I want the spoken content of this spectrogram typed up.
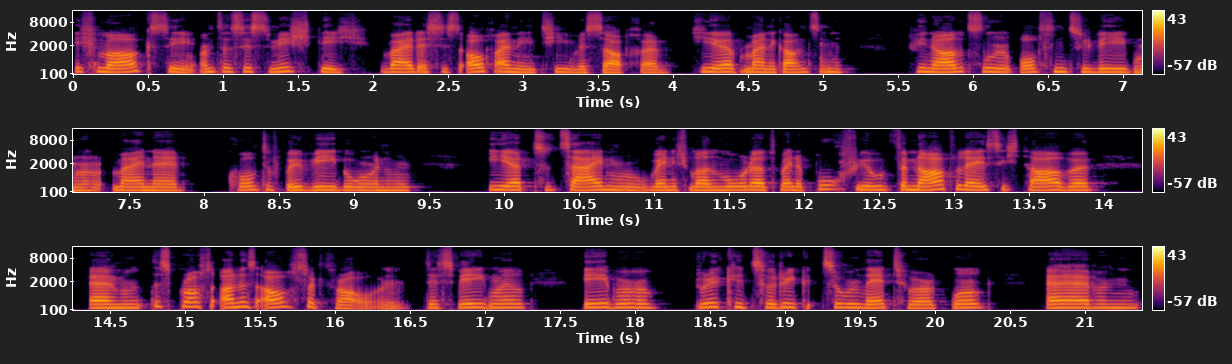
Ich mag sie und das ist wichtig, weil es ist auch eine intime Sache. Hier meine ganzen Finanzen offen zu legen, meine Kontobewegungen ihr zu zeigen, wenn ich mal einen Monat meine Buchführung vernachlässigt habe. Ähm, das braucht alles auch Vertrauen. Deswegen eben Brücke zurück zum Networking. Ähm,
